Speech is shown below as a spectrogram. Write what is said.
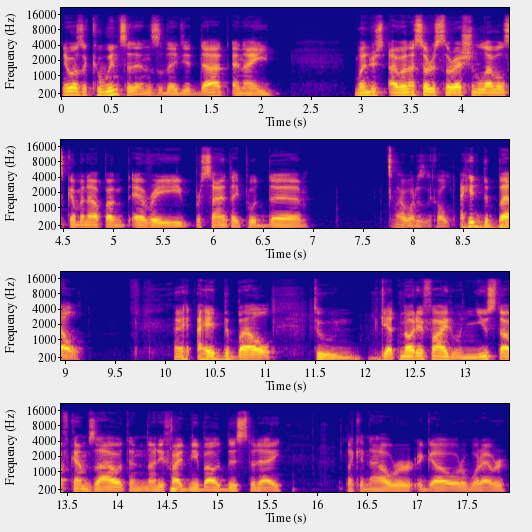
it was a coincidence that I did that, and I when I when I saw restoration levels coming up on every percent, I put the uh, what is it called? I hit the bell I, I hit the bell to get notified when new stuff comes out and notified me about this today, like an hour ago or whatever.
